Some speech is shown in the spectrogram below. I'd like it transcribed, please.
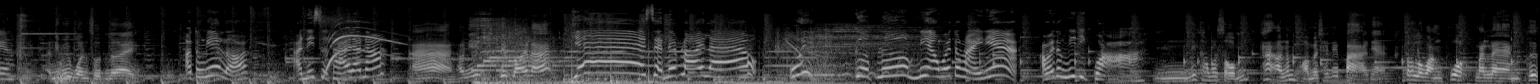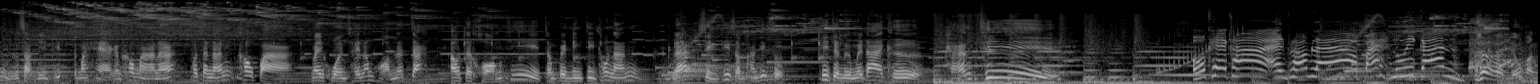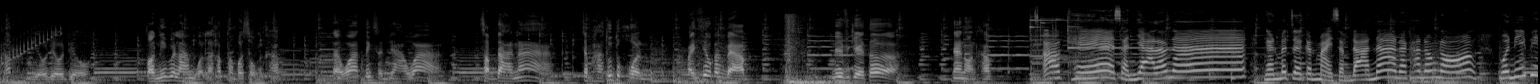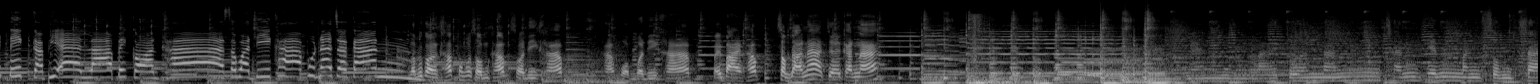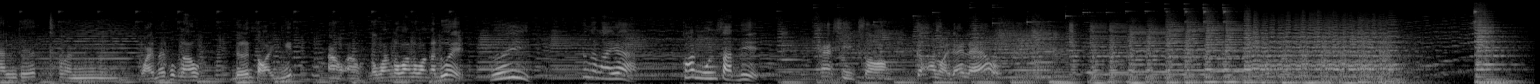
อันนี้ไว้บนสุดเลย เอาตรงนี้เหรอ อันนี้สุดท้ายแล้วเนาะ อ่า เท่านี้เรียบร้อยนะ เย้ เสร็จเรียบร้อยแล้ว อุ้ยเกือบลืม นี่เอาไว้ตรงไหนเนี่ย เอาไว้ตรงนี้ดีกว่า อืมนี่ทองผสม ถ้าเอาน้ำหอมไปใช้ในป่าเนี่ยต้องระวังพวกแมลงพึ่งหรือสัตว์มีพิษจะมาแห่กันเข้ามานะ เพราะฉะนั้นเข้าป่าไม่ควรใช้น้ำหอมนะจ๊ะ เอาแต่ของที่จำเป็นจริง ๆ เท่านั้น และสิ่งที่สำคัญที่สุดที่จะลืมไม่ได้คือ แผนที่ โอเคค่ะ แอนพร้อมแล้ว ไปลุยกัน เออเดี๋ยวก่อนครับ เดี๋ยวเดี๋ยวเดี๋ยวตอนนี้เวลาหมดแล้วครับทองผสมครับ แต่ว่าติ๊กสัญญาว่าสัปดาห์หน้าจะพาทุกๆคนไปเที่ยวกันแบบ Navigator แน่นอนครับ โอเค สัญญาแล้วนะ งั้นมาเจอกันใหม่สัปดาห์หน้านะคะน้องๆ วันนี้พี่ติ๊กกับพี่แอนลาไปก่อนค่ะ สวัสดีค่ะพูดหน้าเจอกันลาไปก่อนครับทองผสมครับ สวัสดีครับ ครับผมสวัสดีครับ บ๊ายบายครับ สัปดาห์หน้าเจอกันนะแมงมุมลายตัวนั้น ฉันเห็นมันสงสารเหลือทน ไหวไหมพวกเรา เดินต่ออีกนิด เอาเอาระวังระวังระวังกันด้วย เฮ้ยนั่นอะไรอะ ก้อนมูลสัตว์นี่ แค่สี่ซองก็อร่อยได้แล้ว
